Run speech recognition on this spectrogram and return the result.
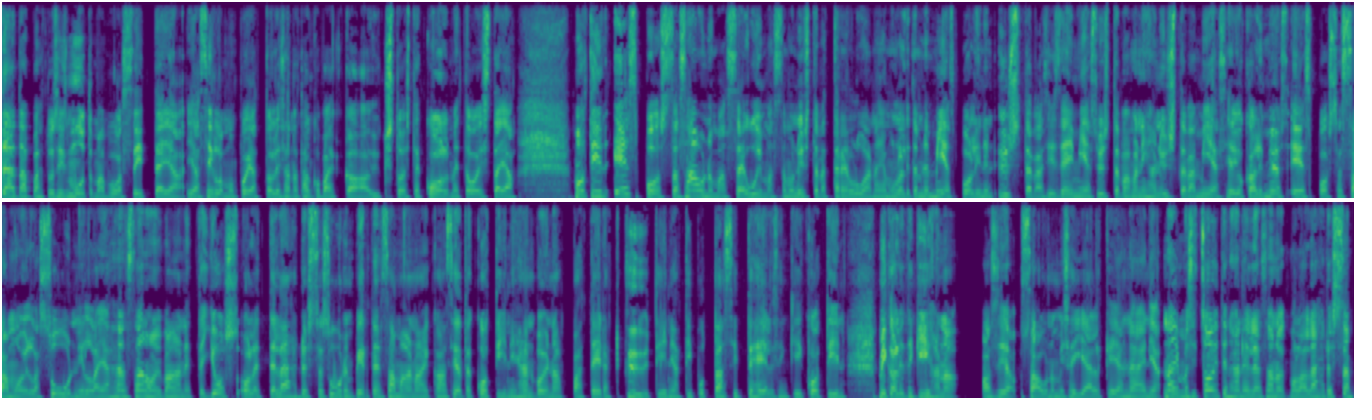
tämä tapahtui siis muutama vuosi sitten ja, ja silloin mun pojat oli sanotaanko vaikka 11 ja 13 ja me oltiin Espoossa saunomassa ja uimassa mun ystävättären luona ja mulla oli tämmöinen miespuolinen ystävä, siis ei mies ystävä, vaan ihan ystävä mies, joka oli myös Espoossa samoilla suunnilla ja hän sanoi vaan, että jos olette lähdössä suurin piirtein samaan aikaan sieltä kotiin, niin hän voi nappaa teidät kyytiin kotiin ja tiputtaa sitten Helsinkiin kotiin, mikä oli jotenkin ihana asia saunomisen jälkeen ja näin. Ja näin mä sitten soitin hänelle ja sanoin, että me ollaan lähdössä.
